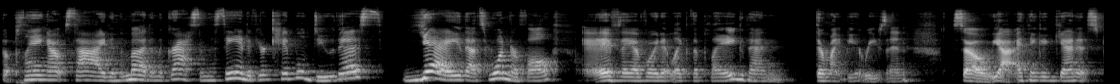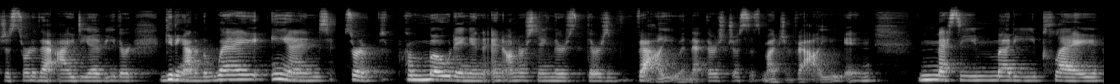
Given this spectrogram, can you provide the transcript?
But playing outside in the mud and the grass and the sand, if your kid will do this, yay, that's wonderful. If they avoid it like the plague, then there might be a reason. So, yeah, I think again, it's just sort of that idea of either getting out of the way and sort of promoting and, and understanding there's there's value in that. There's just as much value in messy, muddy play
